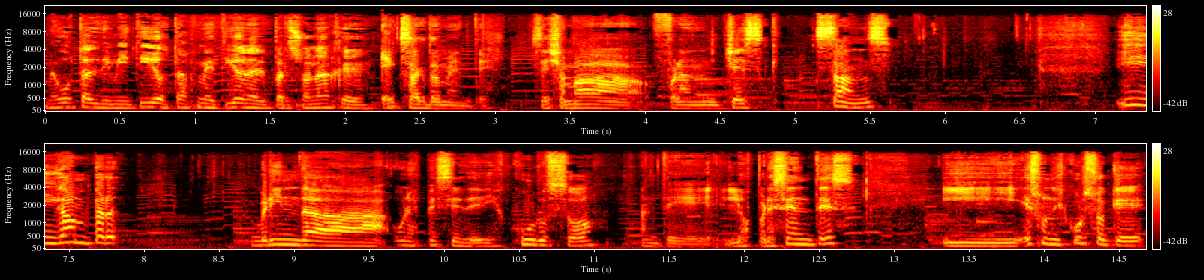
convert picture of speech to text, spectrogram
Me gusta el dimitido, estás metido en el personaje. Exactamente. Se llamaba Francesc Sanz. Y Gamper brinda una especie de discurso ante los presentes. Y es un discurso que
